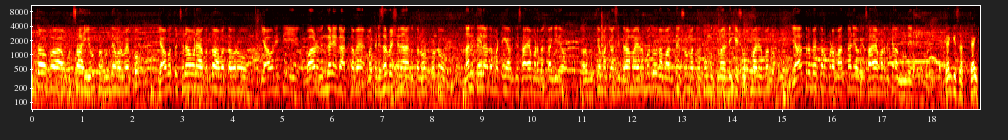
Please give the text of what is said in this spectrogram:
ಇಂಥ ಒಬ್ಬ ಉತ್ಸಾಹಿ ಯುವಕರು ಮುಂದೆ ಬರಬೇಕು. ಯಾವತ್ತು ಚುನಾವಣೆ ಆಗುತ್ತೋ ಅವತ್ತವರು ಯಾವ ರೀತಿ ವಾರ್ಡ್ ವಿಂಗಡಣೆಗಳಾಗ್ತವೆ ಮತ್ತು ರಿಸರ್ವೇಷನ್ ಏನಾಗುತ್ತೋ ನೋಡಿಕೊಂಡು ನನ್ನ ಕೈಲಾದ ಮಟ್ಟಿಗೆ ಯಾವ ರೀತಿ ಸಹಾಯ ಮಾಡಬೇಕಾಗಿದೆಯೋ, ಅವರು ಮುಖ್ಯಮಂತ್ರಿಗಳು ಸಿದ್ದರಾಮಯ್ಯ ಇರ್ಬೋದು, ನಮ್ಮ ಅಧ್ಯಕ್ಷರು ಮತ್ತು ಉಪಮುಖ್ಯಮಂತ್ರಿ ಡಿ ಕೆ ಶಿವಕುಮಾರ್ ಇರ್ಬೋದು, ಯಾರ ಹತ್ರ ಬೇಕಾದ್ರೂ ಕೂಡ ಮಾತನಾಡಿ ಅವರಿಗೆ ಸಹಾಯ ಮಾಡೋದಕ್ಕೆ ನಾನು ಮುಂದೆ thank you sir thank you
